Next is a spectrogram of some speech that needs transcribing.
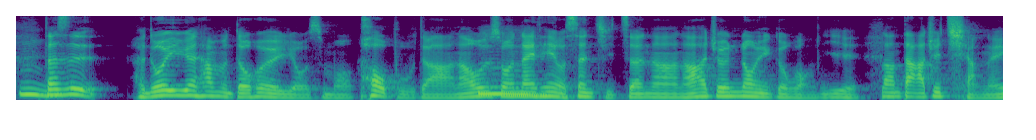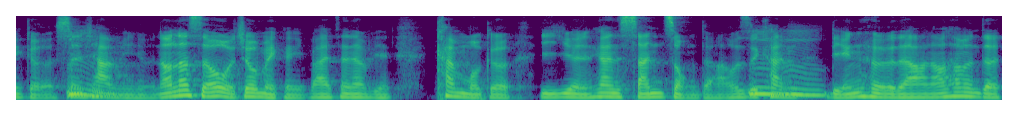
嗯，但是。很多医院他们都会有什么候补的啊，然后说那一天有剩几针啊，嗯、然后他就会弄一个网页让大家去抢那个剩下名额。嗯、然后那时候我就每个礼拜在那边看某个医院，看三种的啊，或者是看联合的啊，然后他们的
